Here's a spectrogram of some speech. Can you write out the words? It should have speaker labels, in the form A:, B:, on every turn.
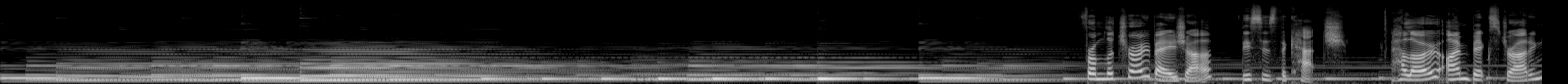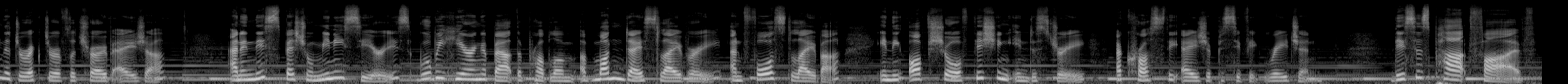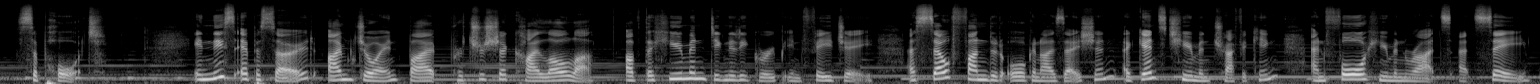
A: From La Trobe Asia, this is The Catch. Hello, I'm Bec Strating, the director of La Trobe Asia, and in this special mini series, we'll be hearing about the problem of modern day slavery and forced labour in the offshore fishing industry across the Asia Pacific region. This is part five support. In this episode, I'm joined by Patricia Kailola of the Human Dignity Group in Fiji, a self funded organisation against human trafficking and for human rights at sea.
